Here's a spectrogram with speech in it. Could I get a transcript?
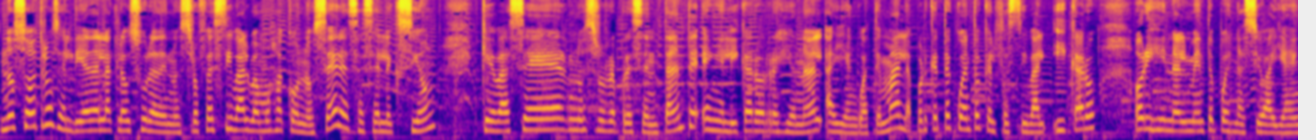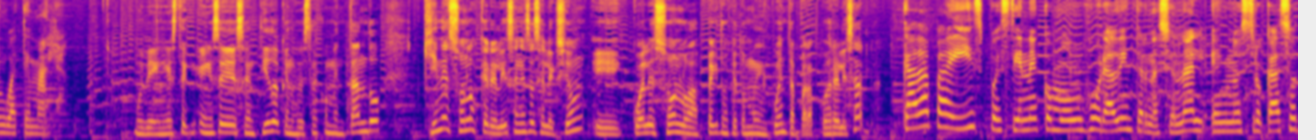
Nosotros el día de la clausura de nuestro festival vamos a conocer esa selección que va a ser nuestro representante en el Ícaro regional allá en Guatemala porque te cuento que el Festival Ícaro originalmente pues nació allá en Guatemala. Muy bien, en, este, en ese sentido que nos estás comentando, ¿quiénes son los que realizan esa selección y cuáles son los aspectos que toman en cuenta para poder realizarla? Cada país pues tiene como un jurado internacional. En nuestro caso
